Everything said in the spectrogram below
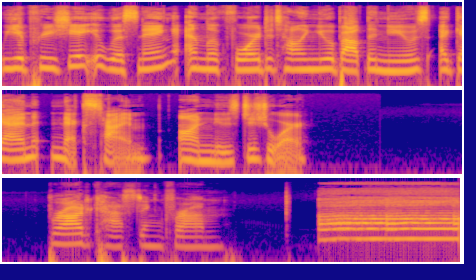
We appreciate you listening and look forward to telling you about the news again next time on News du Jour. Broadcasting from Oklahoma.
